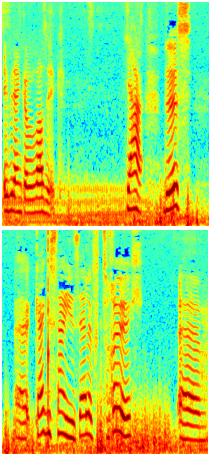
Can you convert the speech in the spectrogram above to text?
even denken, waar was ik? Ja, dus uh, kijk eens naar jezelf terug. Um,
